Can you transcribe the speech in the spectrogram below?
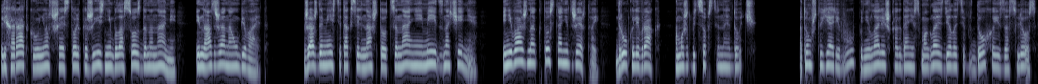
Лихорадка, унесшая столько жизней, была создана нами, и нас же она убивает. Жажда мести так сильна, что цена не имеет значения. И неважно, кто станет жертвой, друг или враг, а может быть, собственная дочь. О том, что я реву, поняла лишь, когда не смогла сделать вдоха из-за слез,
